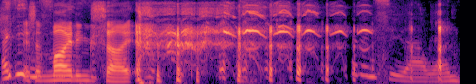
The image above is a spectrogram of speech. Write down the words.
I didn't It's a mining site. I didn't see that one.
